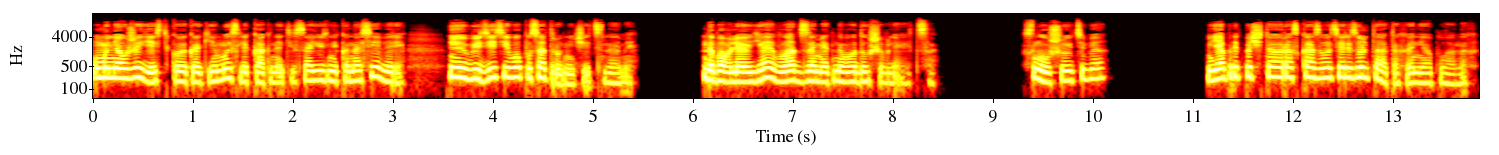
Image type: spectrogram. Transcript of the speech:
у меня уже есть кое-какие мысли, как найти союзника на Севере и убедить его посотрудничать с нами. Добавляю я, и Влад заметно воодушевляется. Слушаю тебя. Я предпочитаю рассказывать о результатах, а не о планах.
